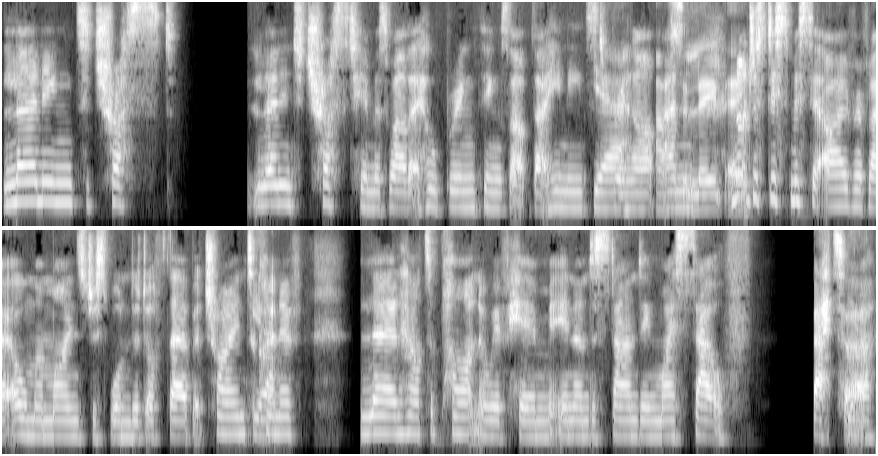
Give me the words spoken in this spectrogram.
learning to trust learning to trust him as well that he'll bring things up that he needs Yeah, to bring up absolutely. and not just dismiss it either of like oh my mind's just wandered off there but trying to Yeah. kind of learn how to partner with him in understanding myself better Yeah.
